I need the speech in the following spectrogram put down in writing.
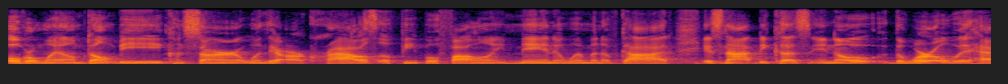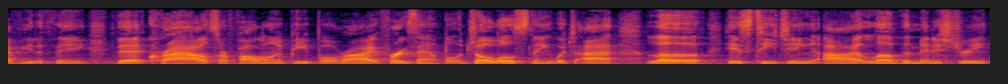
overwhelmed. Don't be concerned when there are crowds of people following men and women of God. It's not because, you know, the world would have you to think that crowds are following people, right? For example, Joel Osteen, which I love his teaching. I love the ministry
